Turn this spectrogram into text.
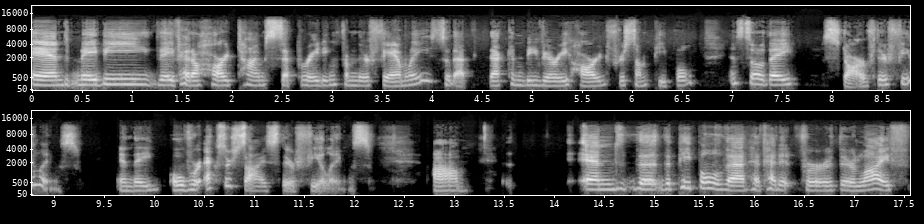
and maybe they've had a hard time separating from their family so that that can be very hard for some people and so they starve their feelings and they over exercise their feelings. Um, and the the people that have had it for their life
